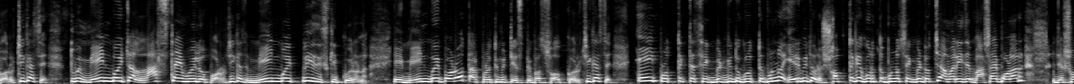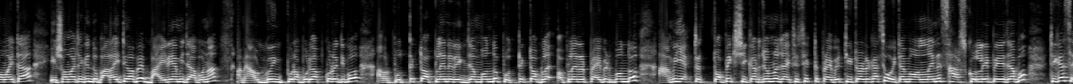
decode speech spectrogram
করো, ঠিক আছে? তুমি মেইন বইটা লাস্ট টাইম হইলেও পড়ো, ঠিক আছে? মেইন বই প্লিজ স্কিপ করো না। এই মেইন বই পড়ো, তারপরে তুমি টেস্ট পেপার সলভ করো, ঠিক আছে? এই প্রত্যেকটা সেগমেন্ট কিন্তু গুরুত্বপূর্ণ। এর ভিতরে সব থেকে গুরুত্বপূর্ণ সেগমেন্ট হচ্ছে আমার এই যে বাসায় পড়ার যে সময়টা, এই সময়টা কিন্তু বাড়াইতে হবে। বাইরে আমি যাব না, আমি আউটগোয়িং পুরোপুরি অফ করে দিব। আমার প্রত্যেকটা অফলাইনের এক্সাম বন্ধ, প্রত্যেকটা অফলাইনের প্রাইভেট বন্ধ। আমি একটা টপিক শেখার জন্য যাইতেছি একটা প্রাইভেট টিউটরের কাছে, ওইটা আমি অনলাইনে সার্চ করলেই পেয়ে যাব। ঠিক আছে?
